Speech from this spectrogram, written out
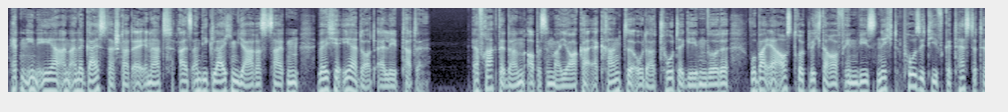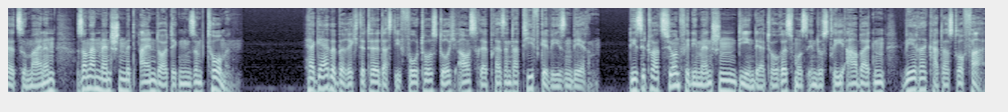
hätten ihn eher an eine Geisterstadt erinnert als an die gleichen Jahreszeiten, welche er dort erlebt hatte. Er fragte dann, ob es in Mallorca Erkrankte oder Tote geben würde, wobei er ausdrücklich darauf hinwies, nicht positiv Getestete zu meinen, sondern Menschen mit eindeutigen Symptomen. Herr Gäbe berichtete, dass die Fotos durchaus repräsentativ gewesen wären die Situation für die Menschen, die in der Tourismusindustrie arbeiten, wäre katastrophal.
